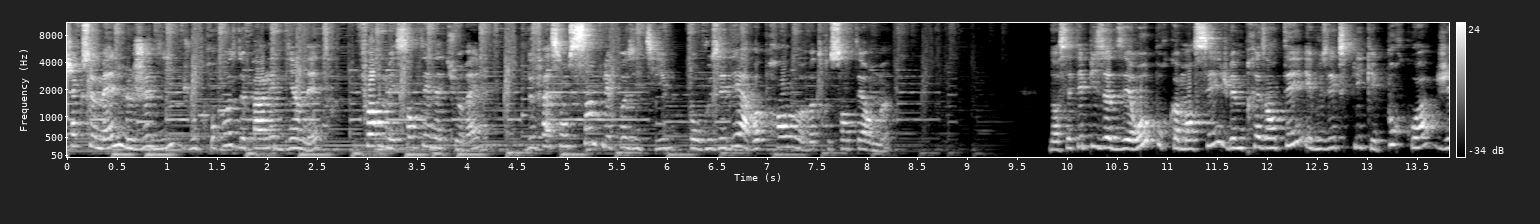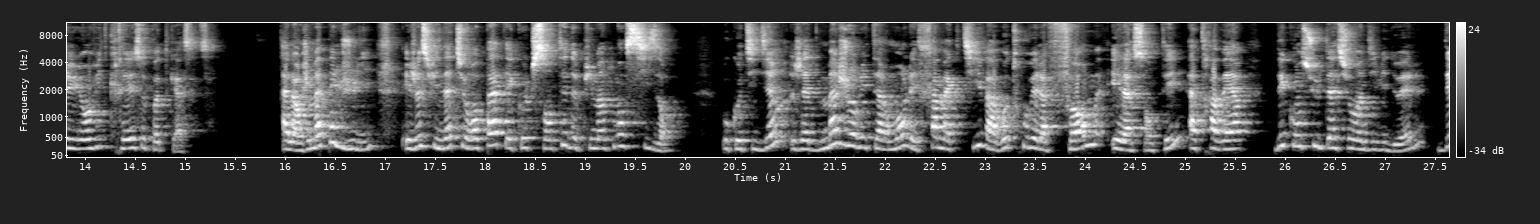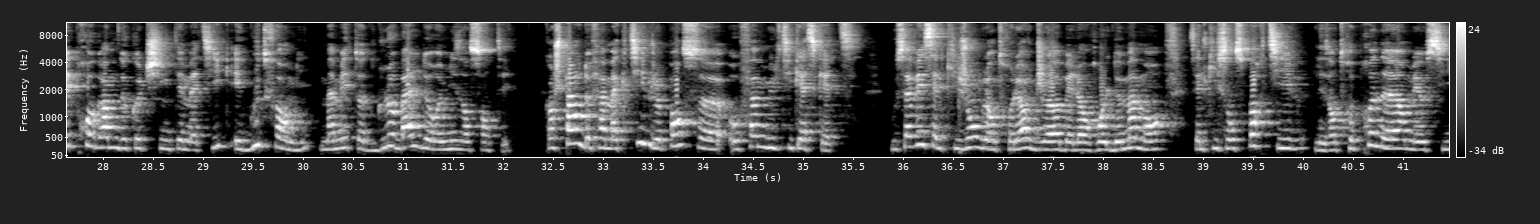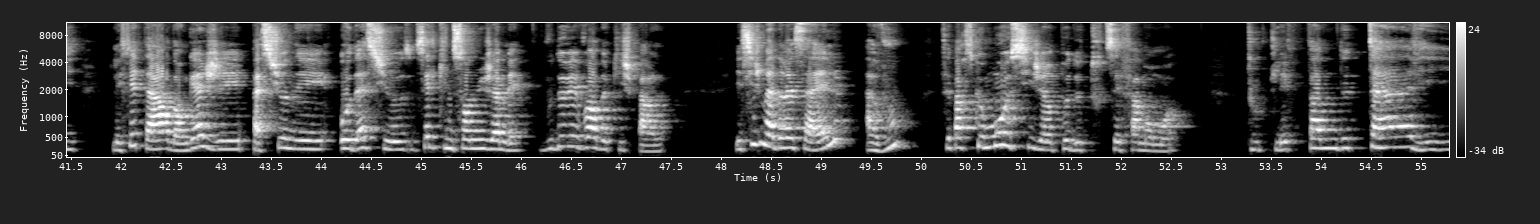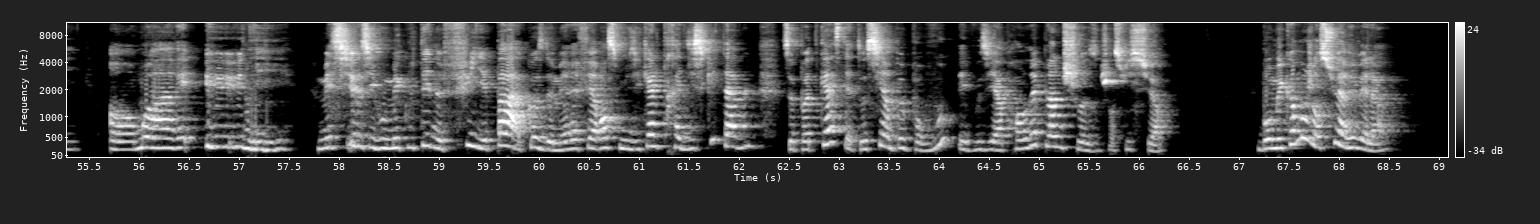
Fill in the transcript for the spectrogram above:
Chaque semaine, le jeudi, je vous propose de parler bien-être, forme et santé naturelle de façon simple et positive pour vous aider à reprendre votre santé en main. Dans cet épisode 0, pour commencer, je vais me présenter et vous expliquer pourquoi j'ai eu envie de créer ce podcast. Alors, je m'appelle Julie et je suis naturopathe et coach santé depuis maintenant 6 ans. Au quotidien, j'aide majoritairement les femmes actives à retrouver la forme et la santé à travers des consultations individuelles, des programmes de coaching thématiques et Good for Me, ma méthode globale de remise en santé. Quand je parle de femmes actives, je pense euh, aux femmes multicasquettes. Vous savez, celles qui jonglent entre leur job et leur rôle de maman, celles qui sont sportives, les entrepreneurs, mais aussi les fêtardes, engagées, passionnées, audacieuses, celles qui ne s'ennuient jamais. Vous devez voir de qui je parle. Et si je m'adresse à elles, à vous, c'est parce que moi aussi j'ai un peu de toutes ces femmes en moi. Toutes les femmes de ta vie, en moi réunies. Messieurs, si vous m'écoutez, ne fuyez pas à cause de mes références musicales très discutables. Ce podcast est aussi un peu pour vous et vous y apprendrez plein de choses, j'en suis sûre. Bon, mais comment j'en suis arrivée là?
